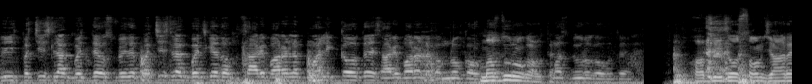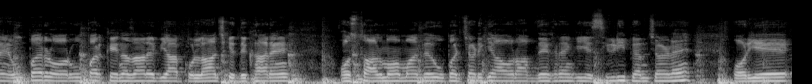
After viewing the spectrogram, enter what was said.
बीस पच्चीस लाख बचता है उसमें से पच्चीस लाख बच गया तो साढ़े बारह लाख मालिक का होता है साढ़े बारह लाख हम लोग का मजदूरों का होता है। मजदूरों का होता है। अभी दोस्तों हम जा रहे हैं ऊपर और ऊपर के नज़ारे भी आपको लॉन्च के दिखा रहे हैं। उस्ताद मोहम्मद ऊपर चढ़ गया और आप देख रहे हैं कि ये सीढ़ी पे हम चढ़ रहे हैं और ये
